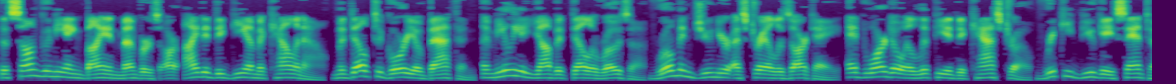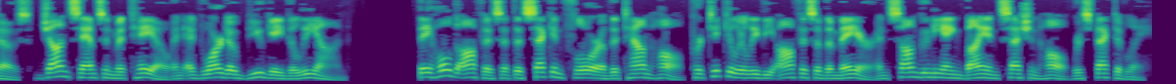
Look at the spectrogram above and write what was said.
The Sangguniang Bayan members are Ida de Guia Macalinao, Medel Tagorio Bathan, Emilia Yabat de la Rosa, Roman Jr. Estrella Lazarte, Eduardo Alipia de Castro, Ricky Bugay Santos, John Samson Mateo and Eduardo Bugay de Leon. They hold office at the second floor of the town hall, particularly the office of the mayor and Sangguniang Bayan Session Hall, respectively.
